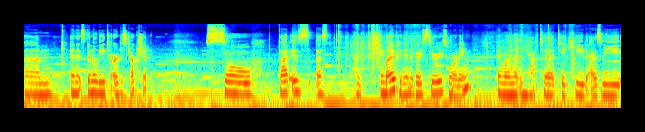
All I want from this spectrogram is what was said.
um, and it's going to lead to our destruction. So that is, in my opinion, a very serious warning and one that we have to take heed as we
